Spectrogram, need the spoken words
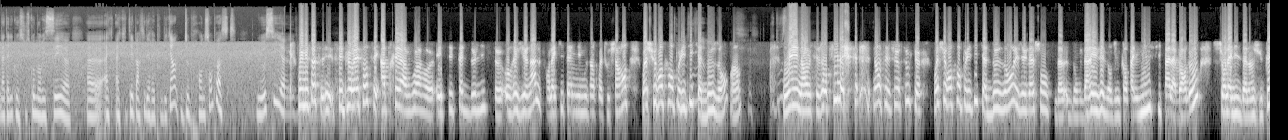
Nathalie Kosciusko-Morizet a, quitté le Parti des Républicains, de prendre son poste. Lui aussi. Oui, mais ça, c'est plus récent. C'est après avoir été tête de liste au régional pour l'Aquitaine, Limousin, Poitou-Charentes. Moi, je suis rentrée en politique il y a deux ans. Hein. Oui, non, mais c'est gentil, mais non, c'est surtout que moi, je suis rentrée en politique il y a deux ans et j'ai eu la chance d'arriver dans une campagne municipale à Bordeaux sur la liste d'Alain Juppé.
